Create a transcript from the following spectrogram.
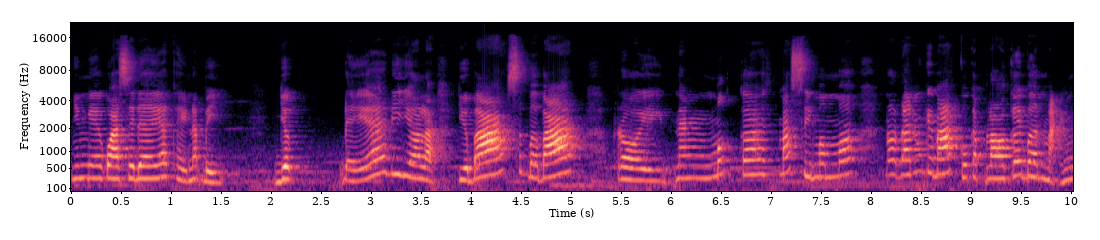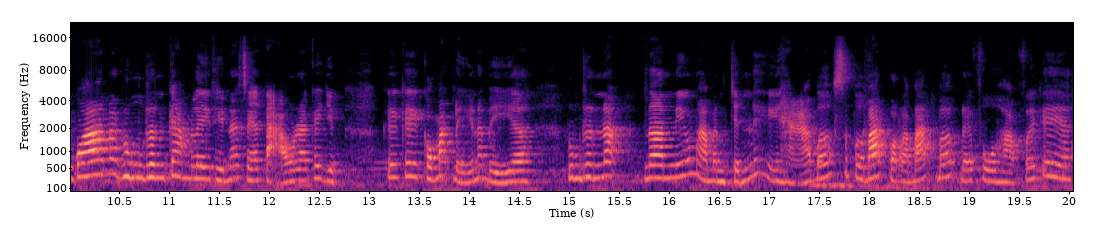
Nhưng nghe qua cd á, thì nó bị giật để lý do là vừa bass super bass rồi năng mức á, maximum á nó đánh cái bass của cặp lo cái bên mạnh quá nó rung rinh cái âm ly thì nó sẽ tạo ra cái giật cái cái con mắt đĩa nó bị uh, rung rinh á. Nên nếu mà mình chỉnh thì hạ bớt super bass hoặc là bass bớt để phù hợp với cái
